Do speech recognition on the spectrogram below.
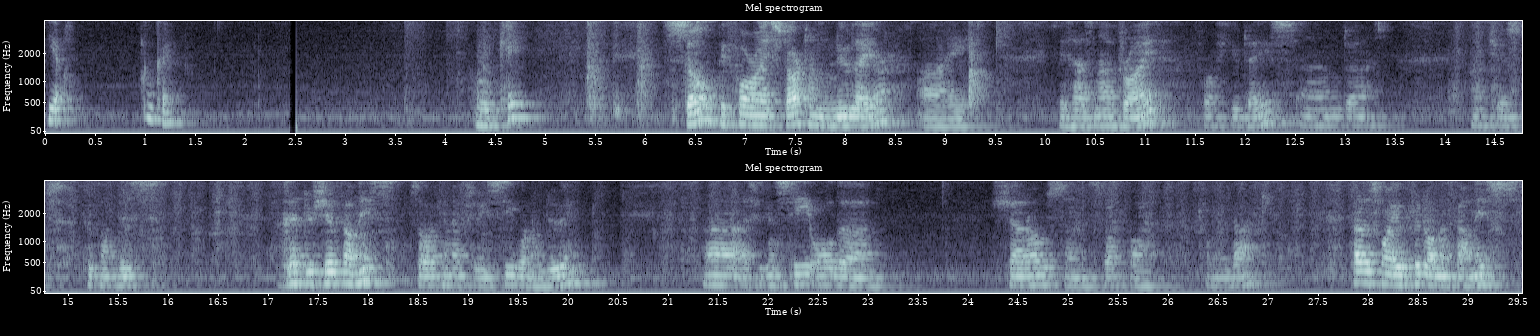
Yeah, okay. Okay, so before I start on a new layer, I it has now dried for a few days and uh, I just put on this retouché vernis so I can actually see what I'm doing. Uh, as you can see all the shadows and stuff are coming back. That is why you put on a vernis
